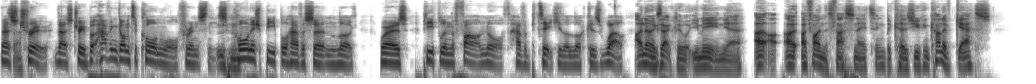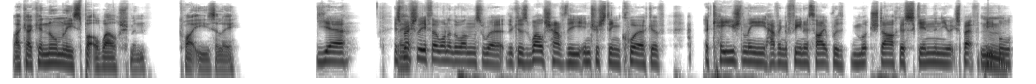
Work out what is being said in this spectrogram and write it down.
That's so. true. That's true. But having gone to Cornwall, for instance, mm-hmm. Cornish people have a certain look, whereas people in the far north have a particular look as well. I know exactly what you mean. Yeah, I, I, I find this fascinating because you can kind of guess. Like I can normally spot a Welshman quite easily. Yeah, especially if they're one of the ones where because Welsh have the interesting quirk of occasionally having a phenotype with much darker skin than you expect for hmm. people mm.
